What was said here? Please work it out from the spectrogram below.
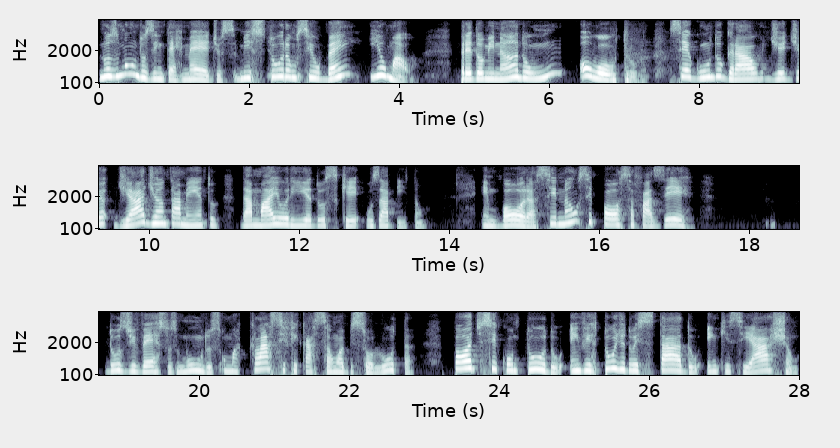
Nos mundos intermédios, misturam-se o bem e o mal, predominando um ou outro, segundo o grau de, de adiantamento da maioria dos que os habitam. Embora, se não se possa fazer dos diversos mundos uma classificação absoluta, pode-se, contudo, em virtude do estado em que se acham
